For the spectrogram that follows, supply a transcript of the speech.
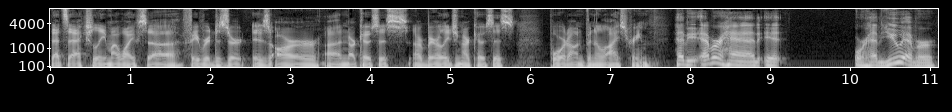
that's actually my wife's uh, favorite dessert is our uh, narcosis, our barrel aged narcosis, poured on vanilla ice cream. Have you ever had it, or have you ever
